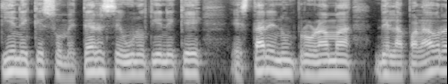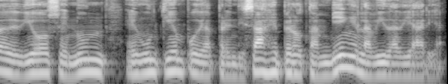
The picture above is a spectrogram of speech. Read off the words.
Tiene que someterse, uno tiene que estar en un programa de la palabra de Dios, en un, en un tiempo de aprendizaje, pero también en la vida diaria.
